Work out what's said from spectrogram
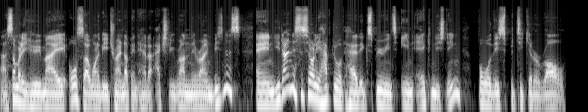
uh, somebody who may also want to be trained up in how to actually run their own business. And you don't necessarily have to have had experience in air conditioning for this particular role.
